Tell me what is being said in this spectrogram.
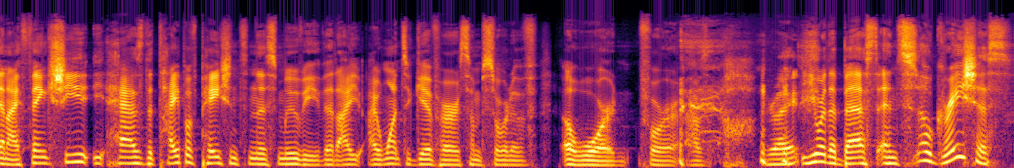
and I think she has the type of patience in this movie that I, I want to give her some sort of award for. I was oh, right you are the best and so gracious.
